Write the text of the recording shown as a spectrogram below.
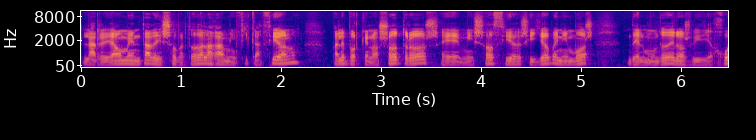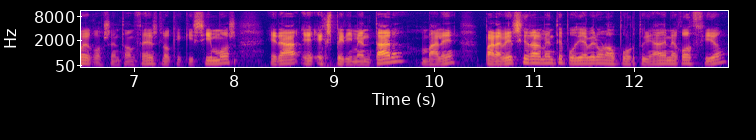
la realidad aumentada y sobre todo la gamificación, ¿vale? Porque nosotros, eh, mis socios y yo, venimos del mundo de los videojuegos. Entonces, lo que quisimos era eh, experimentar, ¿vale? Para ver si realmente podía haber una oportunidad de negocio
